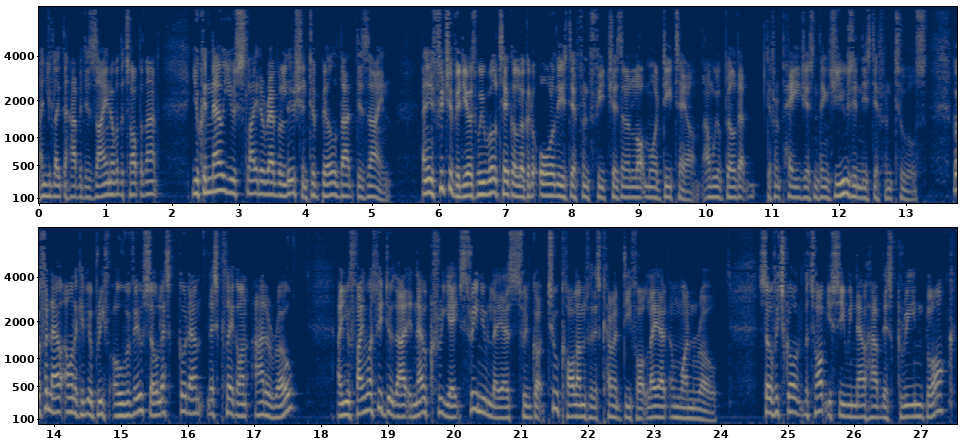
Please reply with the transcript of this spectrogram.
and you'd like to have a design over the top of that, you can now use Slider Revolution to build that design. And in future videos, we will take a look at all of these different features in a lot more detail, and we'll build up different pages and things using these different tools. But for now, I want to give you a brief overview. So let's go down, let's click on Add a Row, and you'll find once we do that, it now creates three new layers. So we've got two columns with its current default layout and one row. So if we scroll to the top, you see we now have this green block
